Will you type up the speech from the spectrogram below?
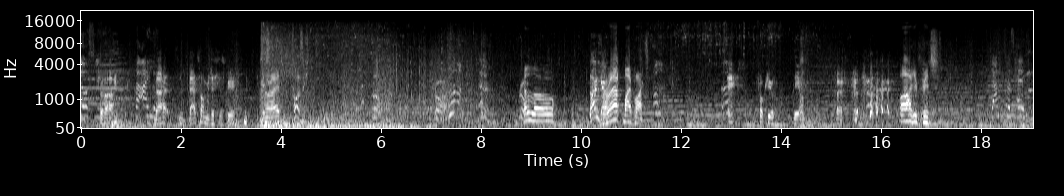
Los, So, Leon! um, Beeile! that, that zombie just disappeared. Alright. Hello. Danke! Grab my butt. Eh, Fuck you, Leon. First. Ah, you bitch. Danke fürs Helfen!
